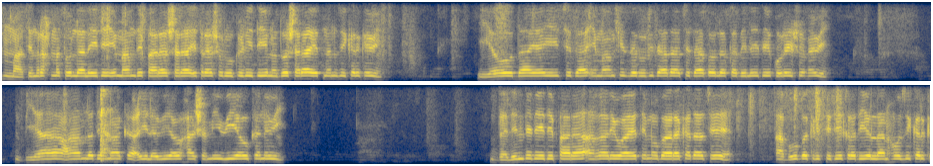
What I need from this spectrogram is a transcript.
ماتن رحمت الله علیه د امام د پاره شرایط را شروع کړي دي نو دو شرایط نن ذکر کوي يو دا يي چې دا امام کې ضروري دا ده چې دا به له قبيلې د قريشو نه وي بیا عام له دې نه که علوي او هاشمي وي او که نه وي دلیل د دې دپاره هغه روایت مبارکه ده چې ابو بکر صدیق رضی الله عنه ذکر ک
